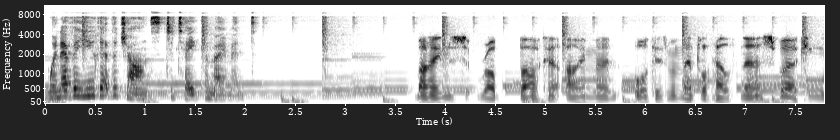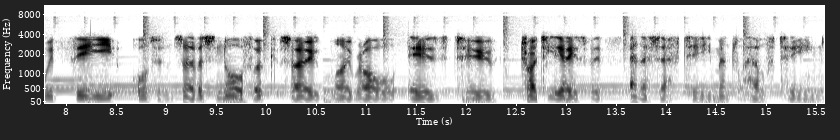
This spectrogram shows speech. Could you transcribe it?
whenever you get the chance to take a moment. My name's Rob Barker. I'm an autism and mental health nurse working with the Autism Service Norfolk. So, my role is to try to liaise with NSFT, mental health teams,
